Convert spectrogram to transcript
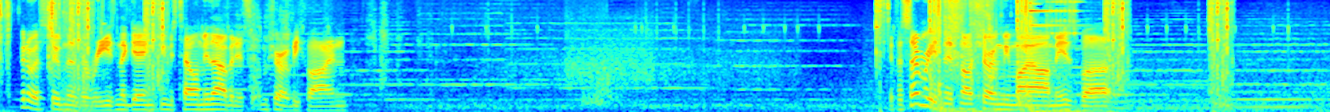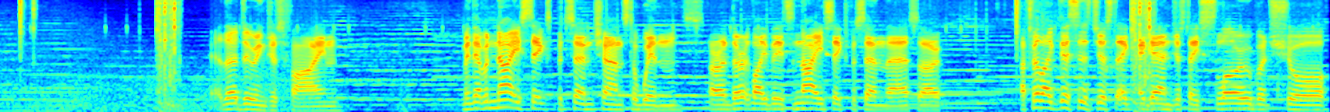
I'm gonna assume there's a reason the game keeps telling me that, but I'm sure it'll be fine. If for some reason it's not showing me my armies, but... Yeah, they're doing just fine. I mean, they have a 96% chance to win. Or they're like, it's 96% there, so... I feel like this is just, again, just a slow but sure...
